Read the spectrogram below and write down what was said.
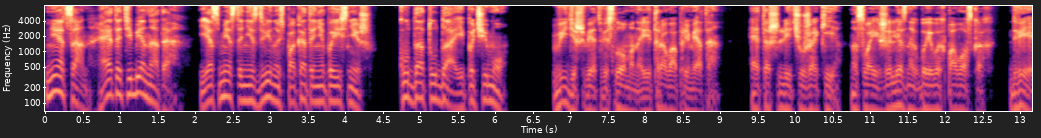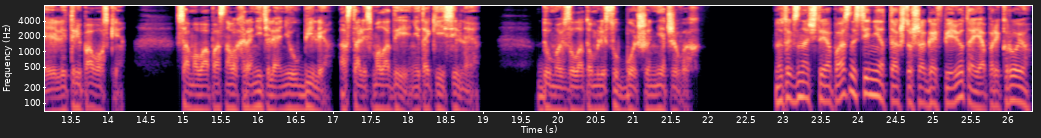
Нет, Сан, это тебе надо. Я с места не сдвинусь, пока ты не пояснишь, куда туда и почему. Видишь ветви сломанные и трава примята. Это шли чужаки на своих железных боевых повозках. Две или три повозки. Самого опасного хранителя они убили, остались молодые, не такие сильные. Думаю, в Золотом лесу больше нет живых. Ну так значит и опасности нет, так что шагай вперед, а я прикрою.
